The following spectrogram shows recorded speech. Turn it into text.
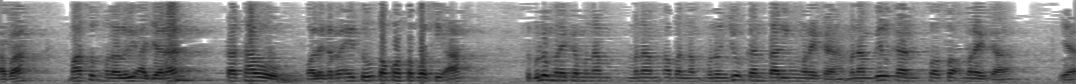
Apa? Masuk melalui ajaran tasawuf. Oleh karena itu tokoh-tokoh Syiah sebelum mereka menam, menam, apa, menunjukkan taring mereka, menampilkan sosok mereka, ya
